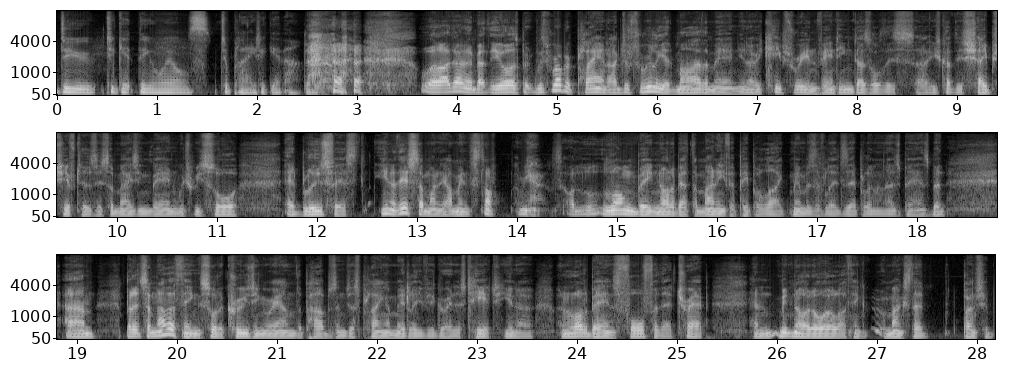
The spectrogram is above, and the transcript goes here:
do to get the oils to play together? well, I don't know about the oils, but with Robert Plant, I just really admire the man. You know, he keeps reinventing, does all this. Uh, he's got this Shapeshifters, this amazing band, which we saw at Bluesfest. You know, there's someone. I mean, it's not. I mean, it's long been not about the money for people like members of Led Zeppelin and those bands, but um, but it's another thing, sort of cruising around the pubs and just playing a medley of your greatest hit. You know, and a lot of bands fall for that trap. And Midnight Oil, I think, amongst that bunch of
